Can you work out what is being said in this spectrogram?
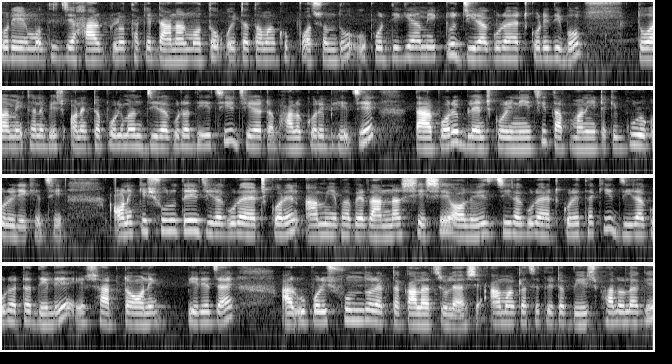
করে এর মধ্যে যে হাড়গুলো থাকে ডানার মতো, ওইটা তো আমার খুব পছন্দ। উপর দিকে আমি একটু জিরা গুঁড়া অ্যাড করে দিব। তো আমি এখানে বেশ অনেকটা পরিমাণ জিরা গুঁড়া দিয়েছি, জিরাটা ভালো করে ভেজে তারপরে ব্লেন্ড করে নিয়েছি তাপ মানে এটাকে গুঁড়ো করে রেখেছি। অনেকে শুরুতেই জিরা গুঁড়া অ্যাড করেন, আমি এভাবে রান্নার শেষে অলওয়েজ জিরা গুঁড়া অ্যাড করে থাকি, জিরা গুঁড়াটা দিলে এর স্বাদটা অনেক বেড়ে যায় আর উপরে সুন্দর একটা কালার চলে আসে। আমার কাছে তো এটা বেশ ভালো লাগে।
